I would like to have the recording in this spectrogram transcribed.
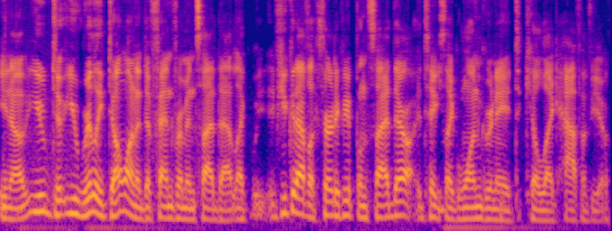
you know, you do, you really don't want to defend from inside that. Like if you could have like 30 people inside there, it takes like one grenade to kill like half of you.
